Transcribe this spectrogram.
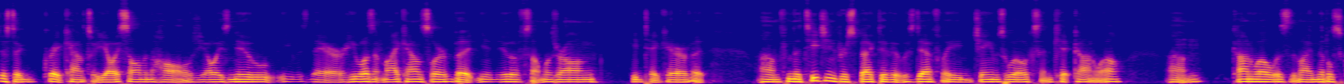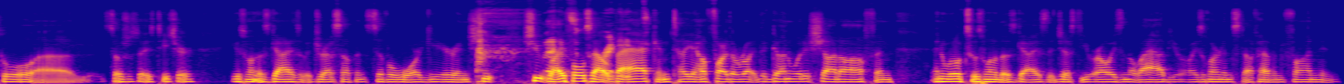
just a great counselor. You always saw him in the halls. You always knew he was there. He wasn't my counselor, but you knew if something was wrong, he'd take care of it. Um, from the teaching perspective, it was definitely James Wilkes and Kit Conwell. Um, Conwell was the, my middle school uh, social studies teacher. He was one of those guys that would dress up in Civil War gear and shoot shoot rifles out great. back and tell you how far the the gun would have shot off. And and Wilkes was one of those guys that just you were always in the lab, you were always learning stuff, having fun, and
